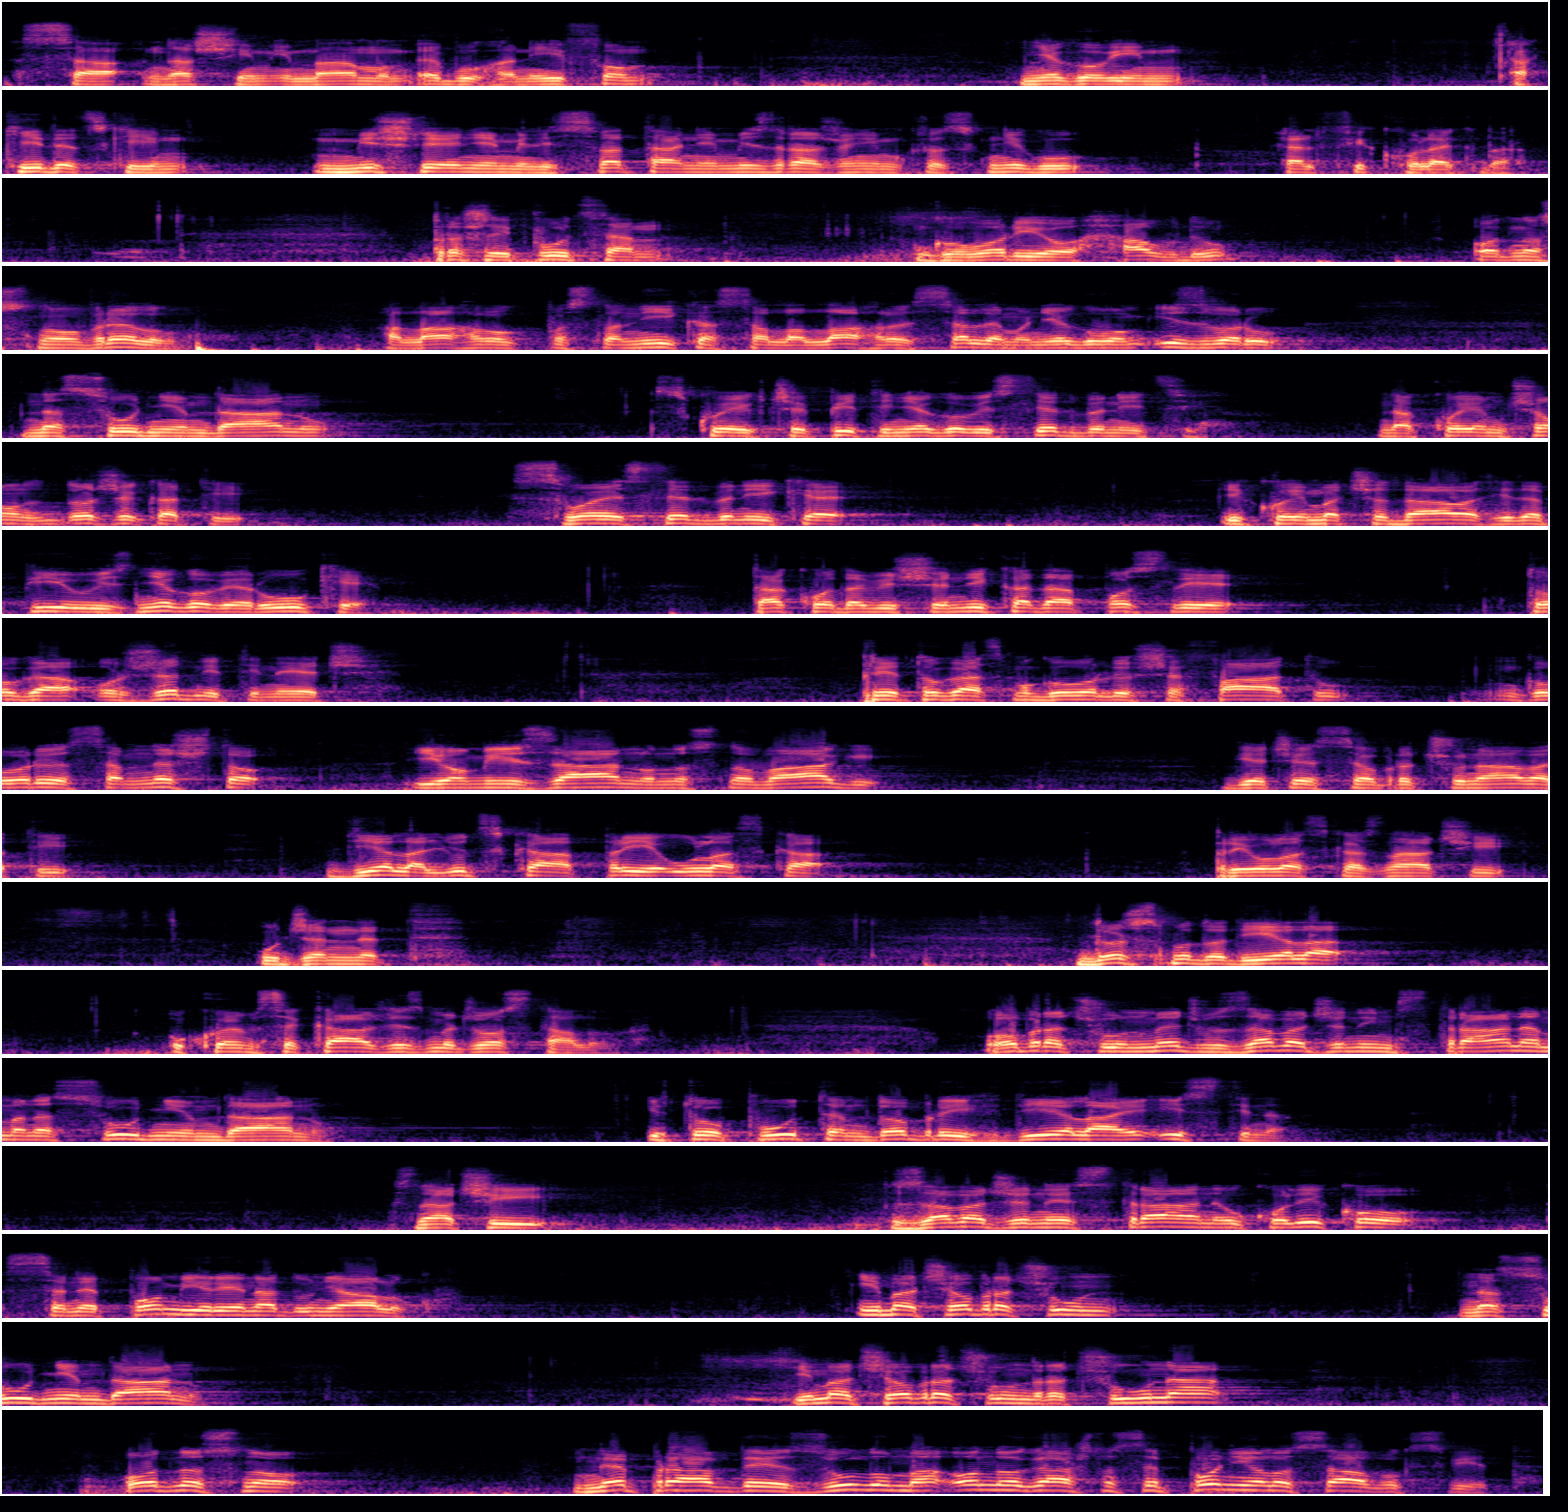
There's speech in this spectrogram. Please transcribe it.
sa našim imamom Ebu Hanifom, njegovim akidetskim mišljenjem ili svatanjem izraženjem kroz knjigu El Fikul Ekber. Prošli put sam govorio o Haudu, odnosno o vrelu Allahovog poslanika sallallahu alejhi ve sellem o njegovom izvoru na sudnjem danu s kojeg će piti njegovi sljedbenici na kojem će on dočekati svoje sljedbenike i kojima će davati da piju iz njegove ruke tako da više nikada poslije toga ožedniti neće. Prije toga smo govorili o šefatu, govorio sam nešto i o mizanu, odnosno vagi, gdje će se obračunavati dijela ljudska prije ulaska, prije ulaska znači u džennet. Došli smo do dijela u kojem se kaže između ostalog. Obračun među zavađenim stranama na sudnjem danu i to putem dobrih dijela je istina. Znači, zavađene strane ukoliko se ne pomire na Dunjaluku, imaće obračun na sudnjem danu. Imaće obračun računa, odnosno nepravde zuluma onoga što se ponijelo sa ovog svijeta.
